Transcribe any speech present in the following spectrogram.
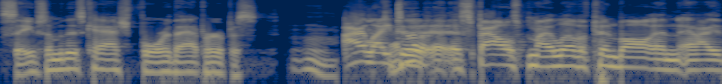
save some of this cash for that purpose. Mm. I like to espouse my love of pinball and, and I,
